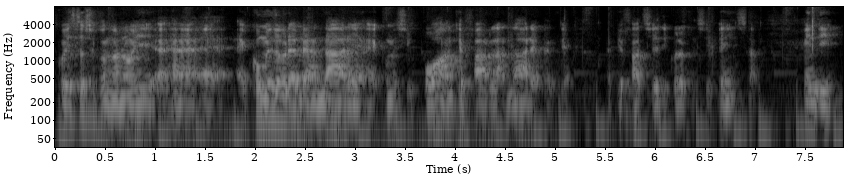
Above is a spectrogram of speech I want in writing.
Questo secondo noi è, è, è, come dovrebbe andare, è come si può anche farla andare perché è più facile di quello che si pensa. Quindi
